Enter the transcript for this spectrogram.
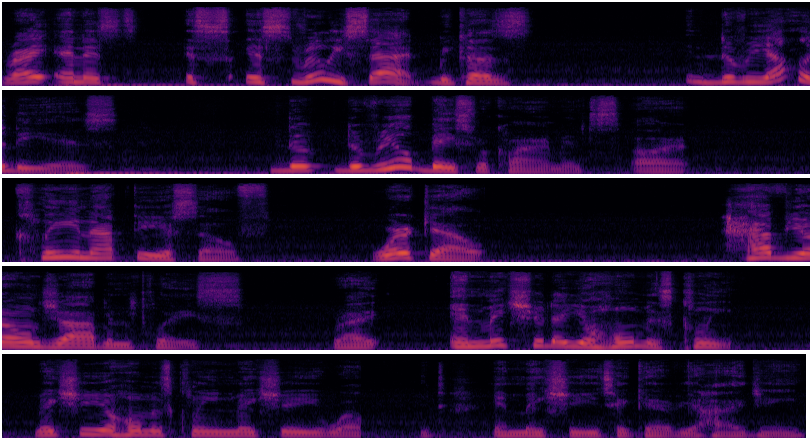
right? And it's it's it's really sad because the reality is the the real base requirements are clean after yourself, work out, have your own job in place, right? And make sure that your home is clean. Make sure your home is clean. Make sure you're well, and make sure you take care of your hygiene.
